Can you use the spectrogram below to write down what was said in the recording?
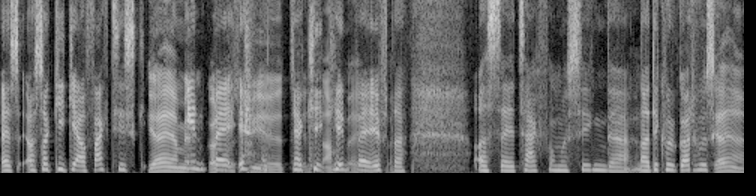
Altså, og så gik jeg jo faktisk Ja, ja, men ind bag. godt huske, vi, uh, jeg gik ind bagefter og sagde tak for musikken der. Nå, det kunne du godt huske. Ja, ja.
